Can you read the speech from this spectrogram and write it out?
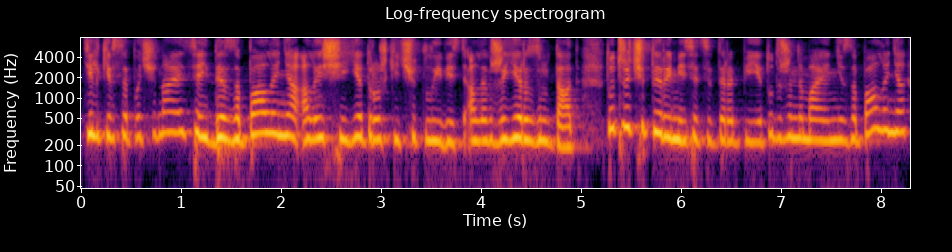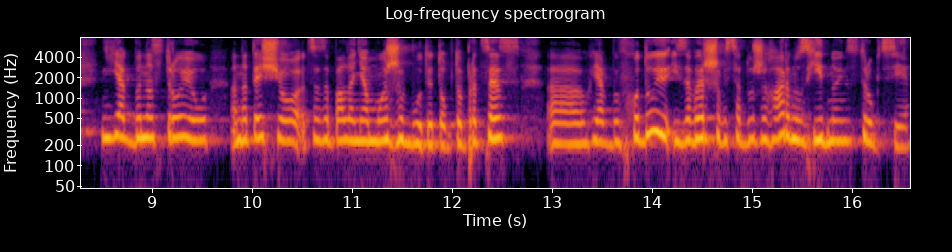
тільки все починається, йде запалення, але ще є трошки чутливість, але вже є результат. Тут вже 4 місяці терапії, тут вже немає ні запалення, ні якби настрою на те, що це запалення може бути. Тобто процес е, якби в ходу і завершився дуже гарно згідно інструкції.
